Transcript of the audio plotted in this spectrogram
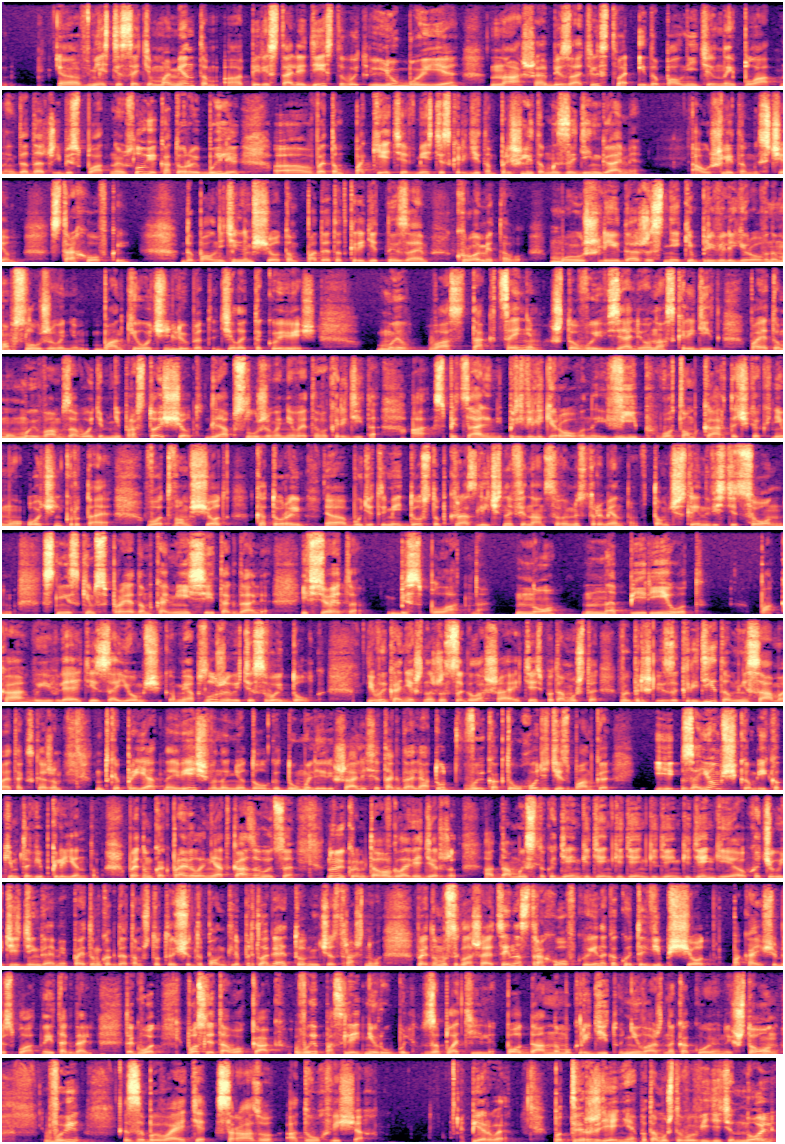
вместе с этим моментом э, перестали действовать любые наши обязательства и дополнительные платные, да даже и бесплатные услуги, которые были э, в этом пакете вместе с кредитом. Пришли-то мы за деньгами, а ушли-то мы с чем? Страховкой, дополнительным счетом под этот кредитный займ. Кроме того, мы ушли даже с неким привилегированным обслуживанием. Банки очень любят делать такую вещь мы вас так ценим, что вы взяли у нас кредит, поэтому мы вам заводим не простой счет для обслуживания этого кредита, а специальный привилегированный VIP. Вот вам карточка к нему очень крутая. Вот вам счет, который э, будет иметь доступ к различным финансовым инструментам, в том числе инвестиционным, с низким спредом, комиссией и так далее. И все это бесплатно. Но на период пока вы являетесь заемщиком и обслуживаете свой долг. И вы, конечно же, соглашаетесь, потому что вы пришли за кредитом, не самая, так скажем, ну, такая приятная вещь, вы на нее долго думали, решались и так далее. А тут вы как-то уходите из банка и заемщикам, и каким-то VIP-клиентам. Поэтому, как правило, не отказываются. Ну и, кроме того, в голове держат одна мысль только деньги, деньги, деньги, деньги, деньги, я хочу уйти с деньгами. Поэтому, когда там что-то еще дополнительно предлагает, то ничего страшного. Поэтому соглашаются и на страховку, и на какой-то VIP-счет, пока еще бесплатный и так далее. Так вот, после того, как вы последний рубль заплатили по данному кредиту, неважно какой он и что он, вы забываете сразу о двух вещах. Первое. Подтверждение, потому что вы видите ноль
